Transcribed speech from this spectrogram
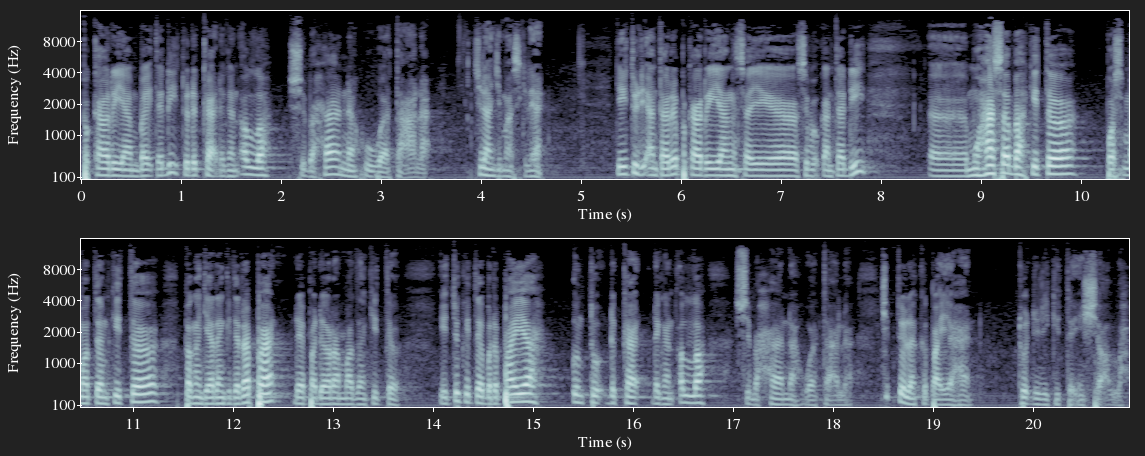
perkara yang baik tadi. Itu dekat dengan Allah subhanahu wa ta'ala. Silang jemaah sekalian. Jadi itu di antara perkara yang saya sebutkan tadi. Uh, muhasabah kita, postmortem kita, pengajaran kita dapat daripada Ramadan kita. Itu kita berpayah untuk dekat dengan Allah subhanahu wa ta'ala. Ciptalah kepayahan untuk diri kita insyaAllah.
